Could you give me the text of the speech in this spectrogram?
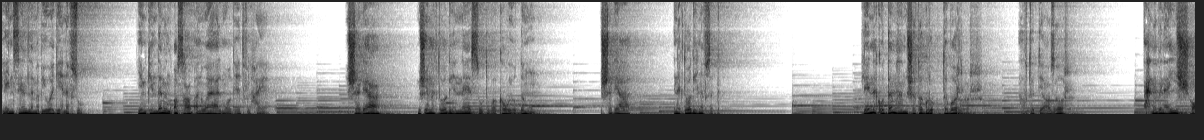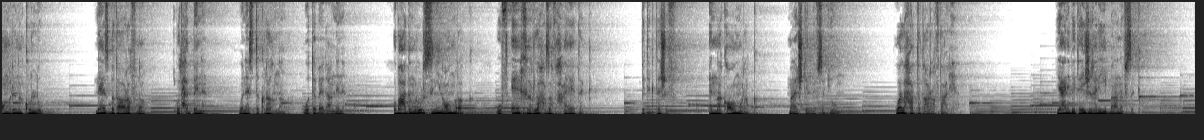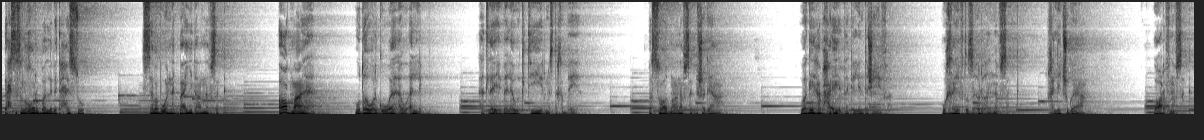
الإنسان لما بيواجه نفسه يمكن ده من أصعب أنواع المواجهات في الحياة. الشجاعة مش إنك تواجه الناس وتبقى قوي قدامهم. الشجاعة إنك تواجه نفسك. لأنك قدامها مش هتجرؤ تبرر أو تدي أعذار. إحنا بنعيش عمرنا كله. ناس بتعرفنا وتحبنا وناس تكرهنا وتبعد عننا. وبعد مرور سنين عمرك وفي آخر لحظة في حياتك بتكتشف إنك عمرك ما عشت لنفسك يوم ولا حتى اتعرفت عليها. يعني بتعيش غريب مع نفسك. إحساس الغربة اللي بتحسه سببه إنك بعيد عن نفسك. أقعد معاها. ودور جواها وقلب. هتلاقي بلاوي كتير مستخبية. بس اقعد مع نفسك بشجاعة. واجهها بحقيقتك اللي انت شايفها. وخايف تظهرها لنفسك. خليك شجاع واعرف نفسك.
